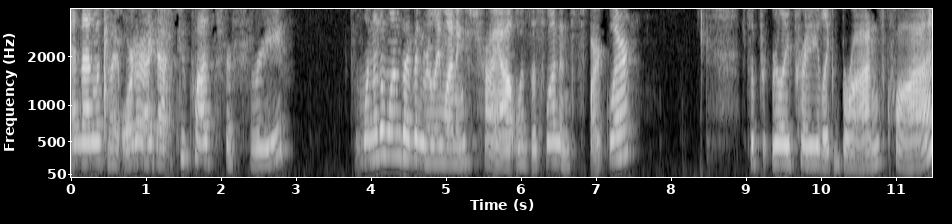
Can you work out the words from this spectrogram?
And then with my order, I got two quads for free. One of the ones I've been really wanting to try out was this one in Sparkler. It's a really pretty like bronze quad.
